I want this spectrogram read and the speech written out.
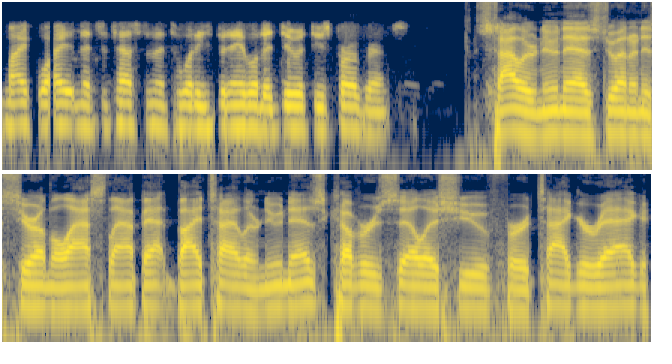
Mike White, and it's a testament to what he's been able to do with these programs. It's Tyler Nunez joining us here on the last lap at by Tyler Nunez covers LSU for Tiger Rag.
